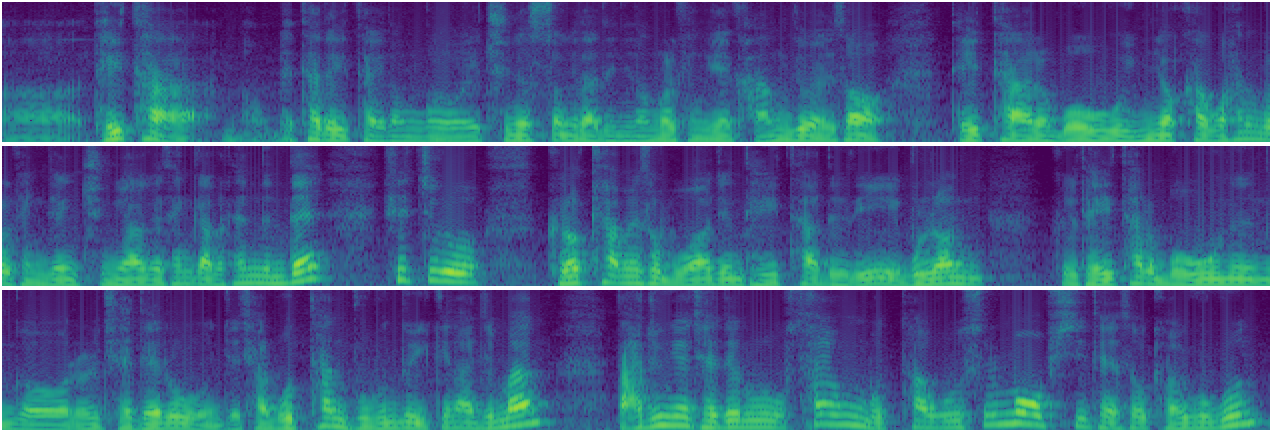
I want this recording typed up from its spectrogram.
어, 데이터, 뭐 메타데이터 이런 거의 중요성이라든지 이런 걸 굉장히 강조해서 데이터를 모으고 입력하고 하는 걸 굉장히 중요하게 생각을 했는데 실제로 그렇게 하면서 모아진 데이터들이 물론 그 데이터를 모으는 거를 제대로 이제 잘 못한 부분도 있긴 하지만 나중에 제대로 사용 못하고 쓸모없이 돼서 결국은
